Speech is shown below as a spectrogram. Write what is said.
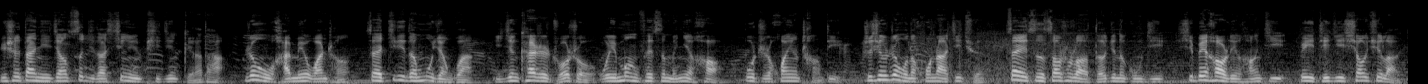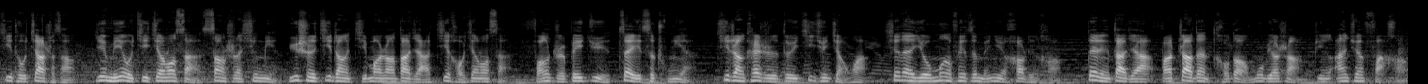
于是丹尼将自己的幸运皮筋给了他。任务还没有完成，在基地的木匠官已经开始着手为孟菲斯门涅号布置欢迎场地。执行任务的轰炸机群再一次遭受了德军的攻击，西北号领航机被敌机削去了机头驾驶舱，因没有系降落伞丧失了性命。于是机长急忙让大家系好降落伞。防止悲剧再一次重演，机长开始对机群讲话。现在由孟菲斯美女号领航，带领大家把炸弹投到目标上，并安全返航。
